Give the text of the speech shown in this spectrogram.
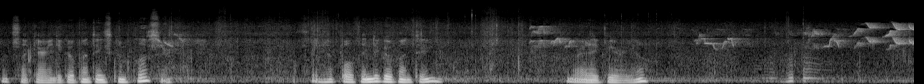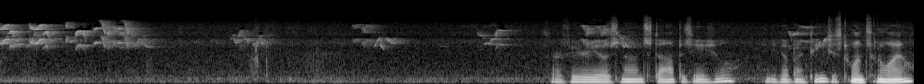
Looks like our indigo bunting's come closer. So we have both indigo bunting and red-eyed vireo. So our vireo is non-stop as usual. Indigo bunting just once in a while.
